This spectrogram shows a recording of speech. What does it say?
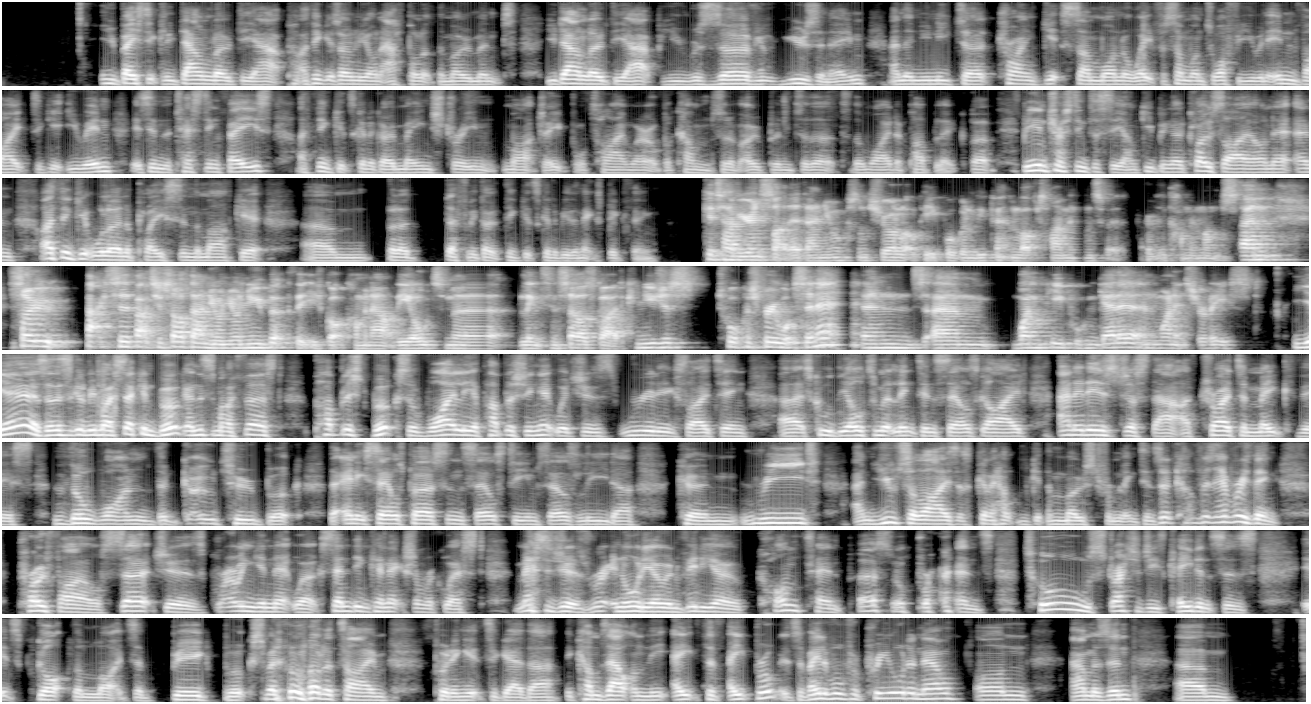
you basically download the app. I think it's only on Apple at the moment. You download the app, you reserve your username, and then you need to try and get someone or wait for someone to offer you an invite to get you in. It's in the testing phase. I think it's going to go mainstream March, April time where it'll become sort of open to the to the wider public. But be interesting to see. I'm keeping a close eye on it, and I think it will earn a place in the market. Um, but I definitely don't think it's going to be the next big thing good to have your insight there, Daniel, because I'm sure a lot of people are going to be putting a lot of time into it over the coming months. Um, so back to back to yourself, Daniel, and your new book that you've got coming out, the Ultimate LinkedIn Sales Guide. Can you just talk us through what's in it and um, when people can get it and when it's released? Yeah, so this is going to be my second book, and this is my first published book. So Wiley are publishing it, which is really exciting. Uh, it's called The Ultimate LinkedIn Sales Guide, and it is just that. I've tried to make this the one, the go-to book that any salesperson, sales team, sales leader can read and utilize that's going to help them get the most from LinkedIn. So it covers everything profiles, searches, growing your network, sending connection requests, messages, written audio and video, content, personal brands, tools, strategies, cadences. It's got the lot. It's a big book. Spent a lot of time putting it together. It comes out on the 8th of April. It's available for pre order now on Amazon. Um,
